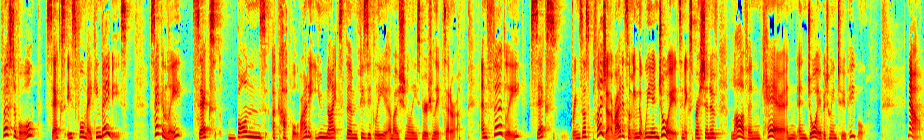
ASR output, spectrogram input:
First of all, sex is for making babies. Secondly, sex bonds a couple, right? It unites them physically, emotionally, spiritually, etc. And thirdly, sex brings us pleasure, right? It's something that we enjoy. It's an expression of love and care and, and joy between two people. Now,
